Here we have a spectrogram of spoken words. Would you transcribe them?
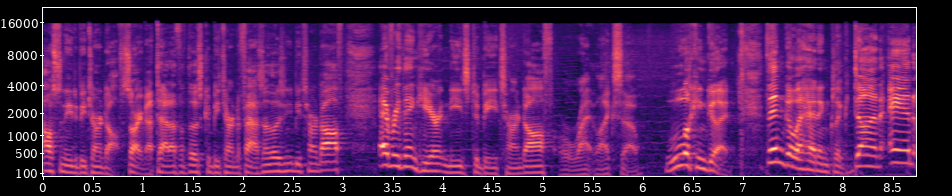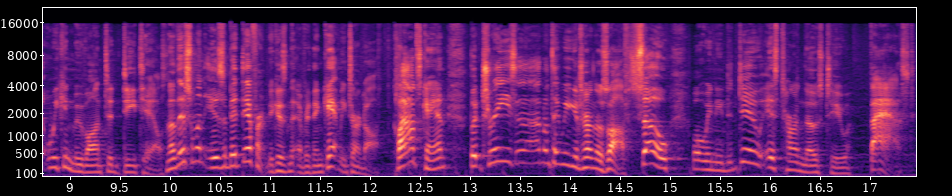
also need to be turned off. Sorry about that. I thought those could be turned to fast. No, those need to be turned off. Everything here needs to be turned off right like so looking good. Then go ahead and click done and we can move on to details. Now this one is a bit different because everything can't be turned off. Clouds can, but trees, I don't think we can turn those off. So what we need to do is turn those to fast.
